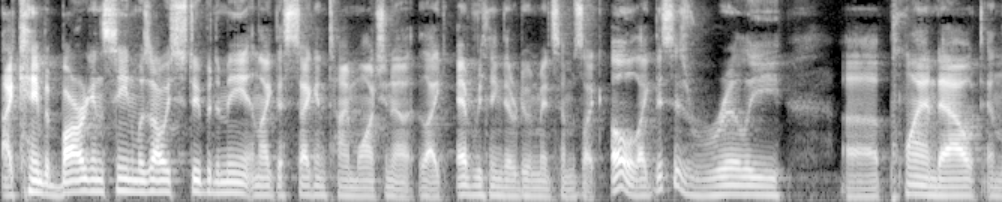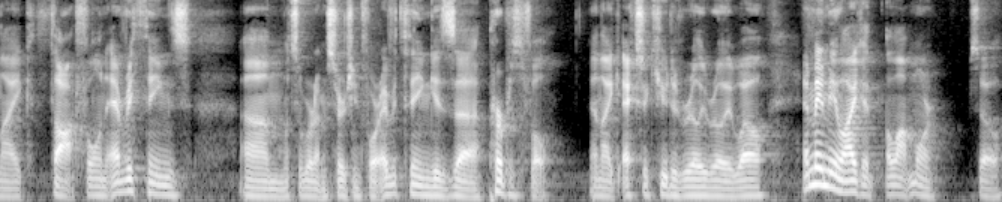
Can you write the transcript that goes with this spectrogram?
I came to bargain scene was always stupid to me. And like the second time watching it, like everything they were doing made sense. Like oh like this is really uh, planned out and like thoughtful and everything's um, what's the word I'm searching for? Everything is uh, purposeful and like executed really really well. It made me like it a lot more. So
